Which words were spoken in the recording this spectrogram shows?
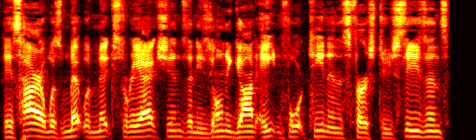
His hire was met with mixed reactions, and he's only gone eight and fourteen in his first two seasons.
